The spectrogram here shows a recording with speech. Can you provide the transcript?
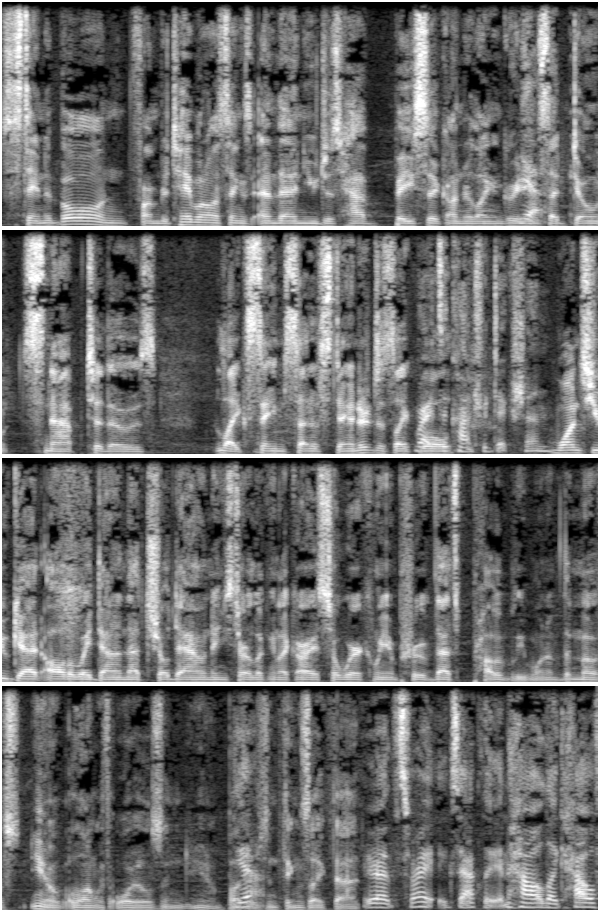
sustainable and farm to table and all those things, and then you just have basic underlying ingredients Yeah. that don't snap to those like same set of standards. It's like right, well, it's a contradiction. once you get all the way down and that's chill down, and you start looking like, all right, so where can we improve? That's probably one of the most you know, along with oils and you know butters Yeah. and things like that. Yeah, that's right, exactly. And how like how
